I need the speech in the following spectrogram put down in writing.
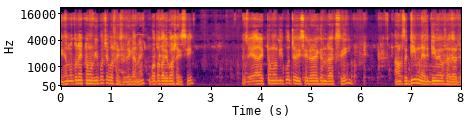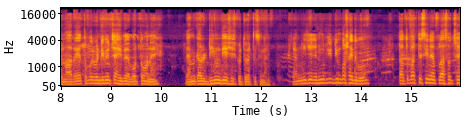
এখানে নতুন একটা মুরগি কুচে বসাইছি যেখানে, গতকালই বসাইছি। যে আর একটা মুরগি কুচে হয়েছে এটা এখানে রাখছি। আমার কাছে ডিম নেই, ডিমে বসাই দেওয়ার জন্য। আর এত পরিমাণ ডিমের চাহিদা বর্তমানে আমি কারও ডিম দিয়ে শেষ করতে পারতেছি না। আমি নিজে যে মুরগির ডিম বসাই দেবো, তা তো পারতেছি না। প্লাস হচ্ছে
